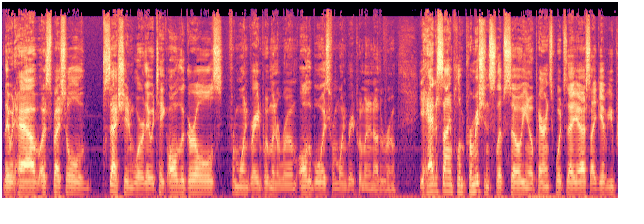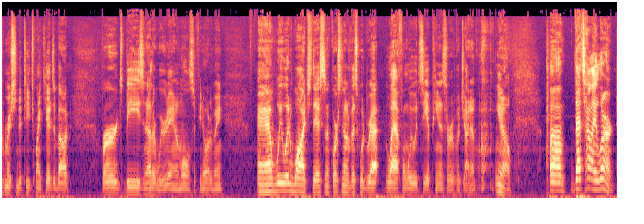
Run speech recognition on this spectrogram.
they would have a special session where they would take all the girls from one grade and put them in a room, all the boys from one grade put them in another room. You had to sign permission slips, so you know parents would say, "Yes, I give you permission to teach my kids about birds, bees, and other weird animals, if you know what I mean." And we would watch this, and of course, none of us would ra- laugh when we would see a penis or a vagina. You know, um, that's how I learned.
